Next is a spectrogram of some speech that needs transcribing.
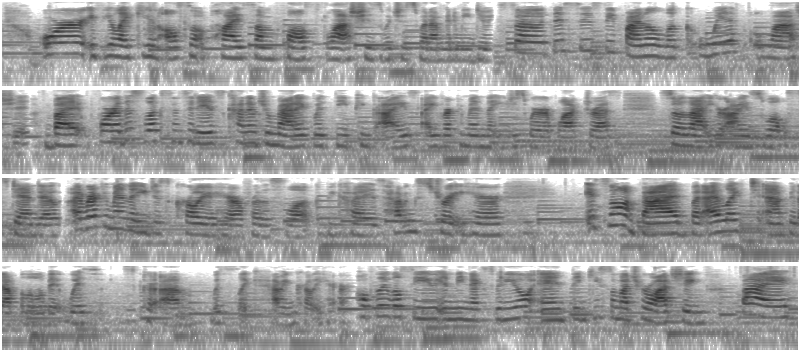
or if you like, you can also apply some false lashes, which is what I'm going to be doing. So this is the final look with lashes. But for this look, since it is kind of dramatic with the pink eyes, I recommend that you just wear a black dress so that your eyes will stand out. I recommend that you just curl your hair for this look because having straight hair, it's not bad, but I like to amp it up a little bit with um, with like having curly hair. Hopefully we'll see you in the next video and thank you so much for watching. Bye!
